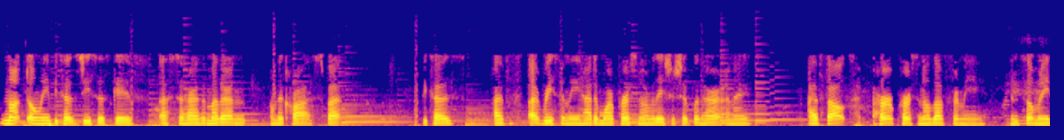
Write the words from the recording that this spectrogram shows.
not only because Jesus gave us to her as a mother on, on the cross, but because I've I've recently had a more personal relationship with her, and I I've felt her personal love for me in so many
